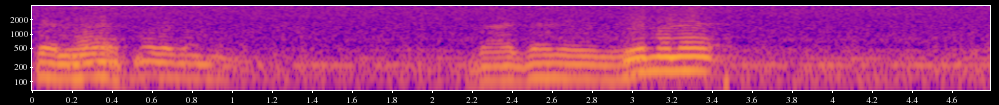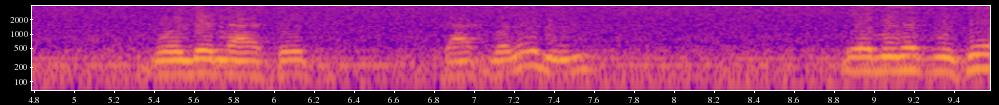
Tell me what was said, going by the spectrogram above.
પહેલા દાદાને એ મને ગોલ્ડન ના શાક બને ને. એ મને પૂછે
